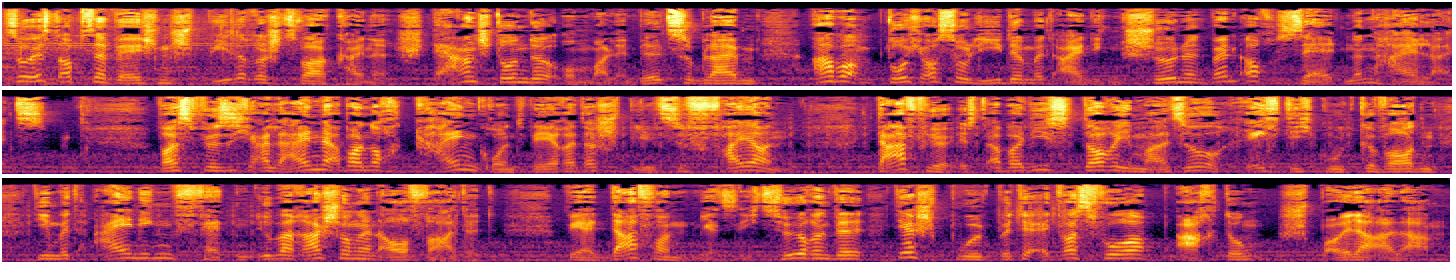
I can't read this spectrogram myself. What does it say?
So ist Observation spielerisch zwar keine Sternstunde, um mal im Bild zu bleiben, aber durchaus solide mit einigen schönen, wenn auch seltenen Highlights. Was für sich alleine aber noch kein Grund wäre, das Spiel zu feiern. Dafür ist aber die Story mal so richtig gut geworden, die mit einigen fetten Überraschungen aufwartet. Wer davon jetzt nichts hören will, der spult bitte etwas vor. Achtung, Spoiler-Alarm.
